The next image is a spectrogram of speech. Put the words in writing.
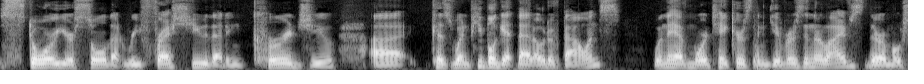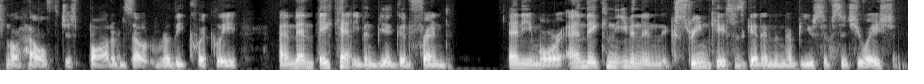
restore your soul that refresh you that encourage you. Because uh, when people get that out of balance when they have more takers than givers in their lives, their emotional health just bottoms out really quickly. And then they can't even be a good friend anymore. And they can even in extreme cases get in an abusive situation.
